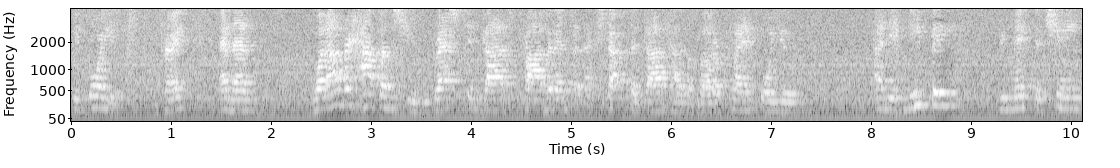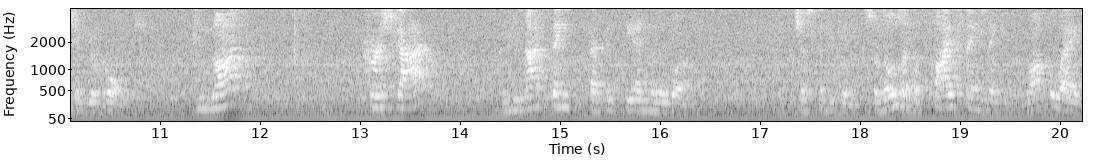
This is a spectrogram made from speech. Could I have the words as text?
before you. Okay? And then whatever happens, you rest in God's providence and accept that God has a better plan for you. And if need be, you make the change of your goals. Do not curse God, and do not think that it's the end of the world. It's just the beginning. So those are the five things that you can walk away.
